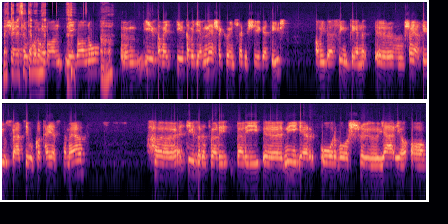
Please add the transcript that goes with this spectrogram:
Megkérdezhetem, hogy mi... még annó írtam egy, írtam egy ilyen mesekönyvszerűséget is, amiben szintén ö, saját illusztrációkat helyeztem el, egy képzeletbeli beli néger orvos járja a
